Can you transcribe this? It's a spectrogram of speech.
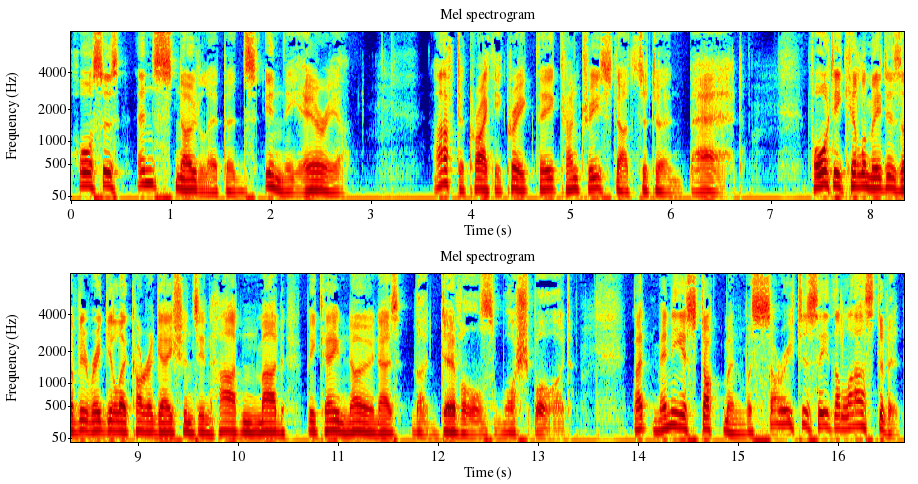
horses, and snow leopards in the area. After Crikey Creek, the country starts to turn bad. Forty kilometres of irregular corrugations in hardened mud became known as the Devil's Washboard. But many a stockman was sorry to see the last of it,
